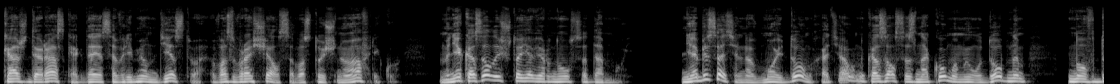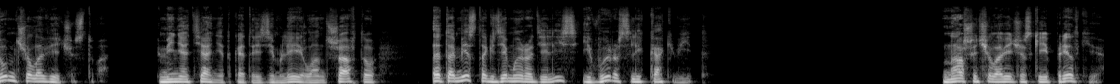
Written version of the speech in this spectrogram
Каждый раз, когда я со времен детства возвращался в Восточную Африку, мне казалось, что я вернулся домой. Не обязательно в мой дом, хотя он казался знакомым и удобным, но в дом человечества. Меня тянет к этой земле и ландшафту. Это место, где мы родились и выросли как вид. Наши человеческие предки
